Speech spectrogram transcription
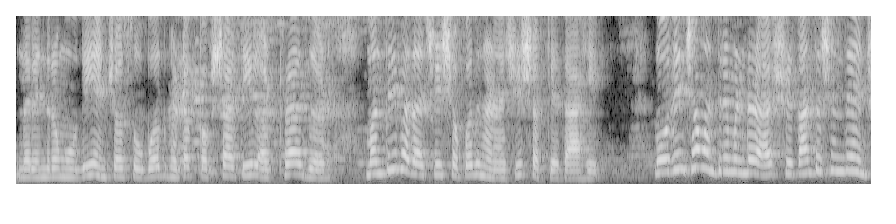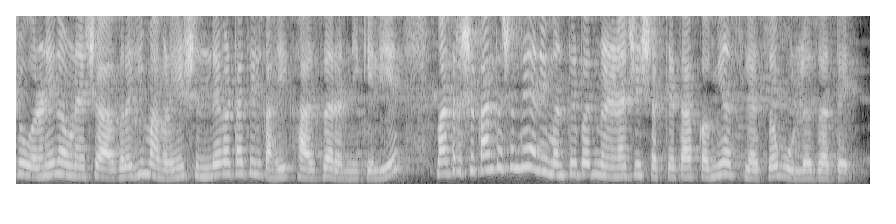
नरेंद्र मोदी यांच्यासोबत घटक पक्षातील अठरा जण मंत्रिपदाची शपथ घेण्याची शक्यता आहे. मोदींच्या मंत्रिमंडळात श्रीकांत शिंदे यांची वर्णी लावण्याची आग्रही मागणी शिंदे गटातील काही खासदारांनी केली आहे. मात्र श्रीकांत शिंदे यांनी मंत्रिपद मिळण्याची शक्यता कमी असल्याचं बोललं जाते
